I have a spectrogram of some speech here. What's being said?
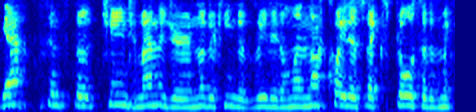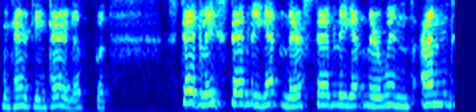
Yeah, since the change manager, another team that really don't well, not quite as explosive as Mick McCarthy and Cardiff, but steadily, steadily getting there, steadily getting their wins. And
